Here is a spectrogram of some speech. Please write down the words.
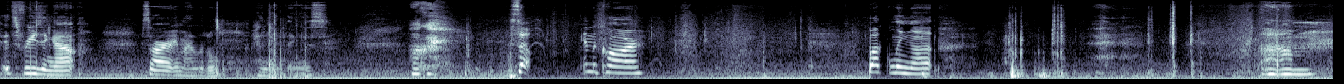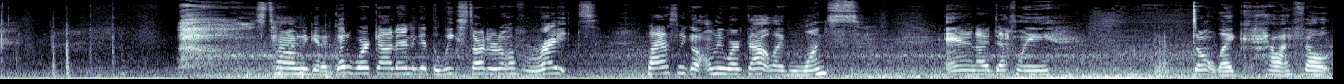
it's freezing out. Sorry, my little pendant thing is. Okay, so in the car, buckling up. Um, it's time to get a good workout in to get the week started off right. Last week I only worked out like once and I definitely don't like how I felt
